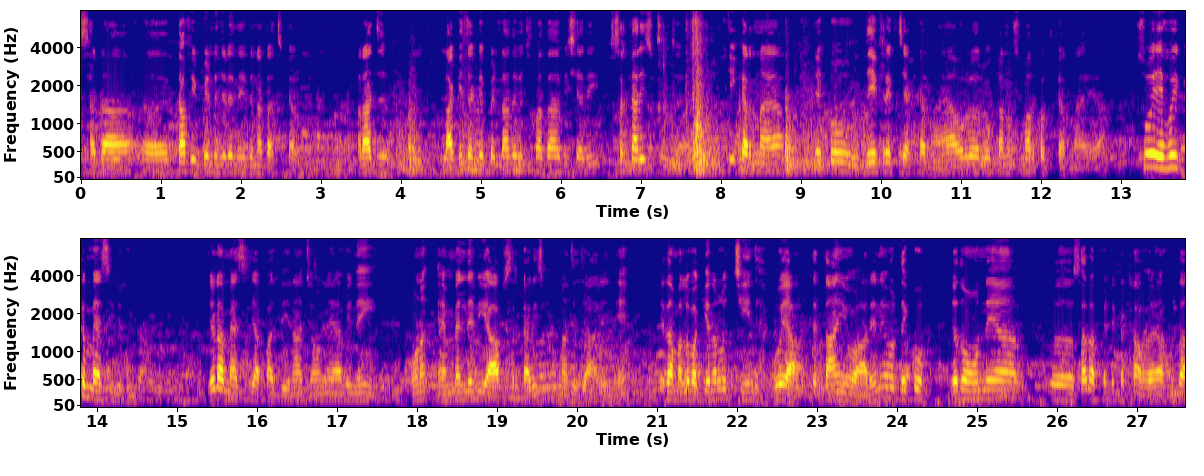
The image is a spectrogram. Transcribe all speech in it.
ਸਾਡਾ ਕਾਫੀ ਪਿੰਡ ਜਿਹੜੇ ਨੇ ਇਹਦੇ ਨਾਲ ਟੱਚ ਕਰਦੇ ਪਰ ਅੱਜ ਲਾਗੇ ਚਾਗੇ ਪਿੰਡਾਂ ਦੇ ਵਿੱਚ ਪਤਾ ਵੀ ਸ਼ਹਿਰੀ ਸਰਕਾਰੀ ਸਕੂਲ ਚ ਆਇਆ। ਕੀ ਕਰਨਾ ਆ ਇੱਕ ਉਹ ਦੇਖ ਰੇਖ ਚੈੱਕ ਕਰਨਾ ਆ ਔਰ ਲੋਕਾਂ ਨੂੰ ਸਮਰਪਿਤ ਕਰਨਾ ਆ। ਸੋ ਇਹੋ ਇੱਕ ਮੈਸੇਜ ਹੁੰਦਾ। ਜਿਹੜਾ ਮੈਸੇਜ ਆਪਾਂ ਦੇਣਾ ਚਾਹੁੰਦੇ ਆ ਵੀ ਨਹੀਂ, ਹੁਣ ਐਮਐਲਏ ਵੀ ਆਪ ਸਰਕਾਰੀ ਸਕੂਲਾਂ 'ਚ ਜਾ ਰਹੇ ਨੇ, ਇਹਦਾ ਮਤਲਬ ਅੱਗੇ ਨਾਲੋਂ ਚੇਂਜ ਹੋਇਆ ਤੇ ਤਾਂ ਹੀ ਉਹ ਆ ਰਹੇ ਨੇ। ਔਰ ਦੇਖੋ, ਜਦੋਂ ਆਉਂਦੇ ਆ ਸਾਰਾ ਪਿੰਡ ਇਕੱਠਾ ਹੋਇਆ ਹੁੰਦਾ,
